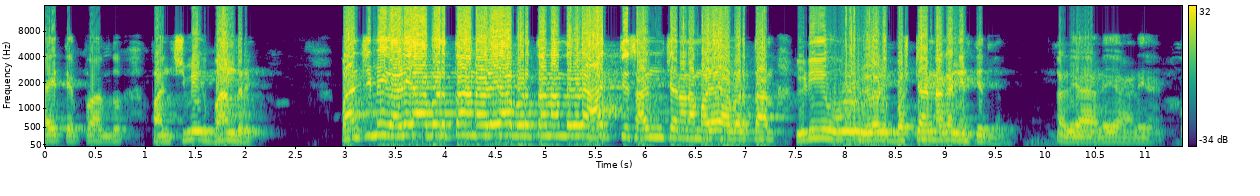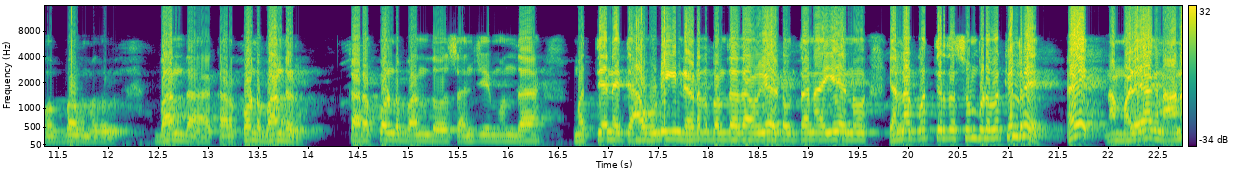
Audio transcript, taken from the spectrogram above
ಆಯ್ತಪ್ಪ ಅಂದು ಪಂಚಮಿಗೆ ಬಂದ್ರಿ. ಪಂಚಮಿಗೆ ಅಳಿಯ ಬರ್ತಾನ ಅಳಿಯ ಬರ್ತಾನ ಅಂದ್ರೆ ಹತ್ತಿ ಸಂಚನ ನಮ್ಮ ಅಳಿಯ ಬರ್ತಾನ. ಇಡೀ ಊರು ಹೇಳಿ ಬಸ್ ಸ್ಟ್ಯಾಂಡ್ನಾಗ ನಿಂತಿದ್ಲು. ಅಳಿಯ ಅಳಿಯ ಅಳಿಯ, ಒಬ್ಬ ಮಗಳು ಬಂದ, ಕರ್ಕೊಂಡು ಬಂದಳು. ಕರ್ಕೊಂಡು ಬಂದು ಸಂಜೆ ಮುಂದ ಮತ್ತೇನೈತಿ? ಆ ಹುಡುಗಿ ನಡೆದು ಬಂದದ ಅವ ಏಟ್ ಏನು? ಎಲ್ಲ ಗೊತ್ತಿರದ ಸುಮ್ ಬಿಡ್ಬೇಕಿಲ್ರಿ? ಏಯ್ ನಮ್ಮ ಮಳೆಯಾಗ ನಾನ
